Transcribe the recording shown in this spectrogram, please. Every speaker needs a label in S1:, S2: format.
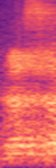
S1: 그렇소.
